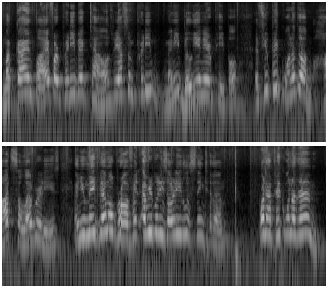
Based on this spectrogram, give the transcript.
Makkah and Taif are pretty big towns. We have some pretty many billionaire people. If you pick one of the hot celebrities and you make them a prophet, everybody's already listening to them. Why not pick one of them?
